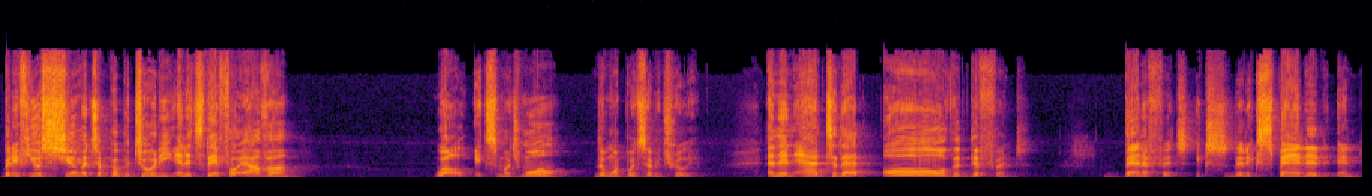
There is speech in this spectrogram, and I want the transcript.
But if you assume it's a perpetuity and it's there forever, well, it's much more than 1.7 trillion. And then add to that all the different benefits ex- that expanded and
